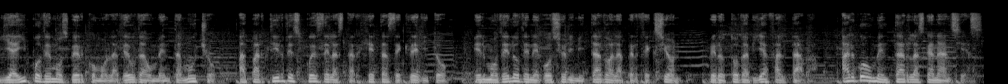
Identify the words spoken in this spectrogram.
Y ahí podemos ver cómo la deuda aumenta mucho, a partir después de las tarjetas de crédito, el modelo de negocio limitado a la perfección, pero todavía faltaba algo aumentar las ganancias.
